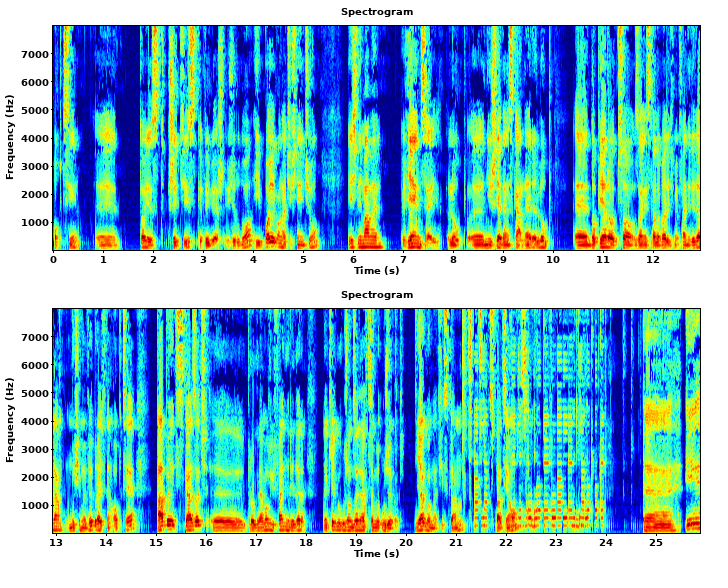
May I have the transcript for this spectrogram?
opcji y, to jest przycisk, wybierz źródło i po jego naciśnięciu, jeśli mamy więcej lub e, niż jeden skaner lub e, dopiero co zainstalowaliśmy FineReadera, musimy wybrać tę opcję, aby wskazać e, programowi FineReader, jakiego urządzenia chcemy używać. Ja go naciskam. Spacją. E, I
